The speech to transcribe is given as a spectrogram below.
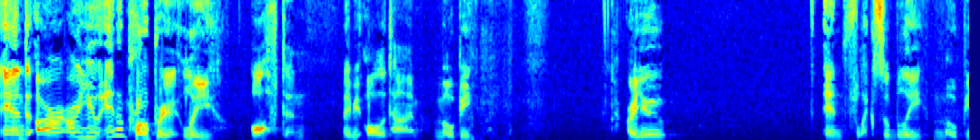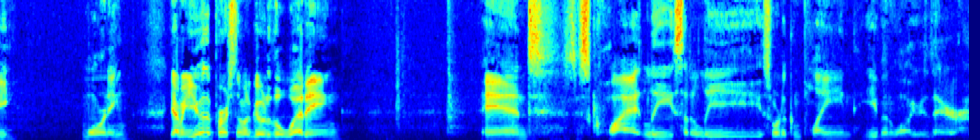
And are are you inappropriately often, maybe all the time, mopey? Are you inflexibly mopey mourning. Yeah, I mean, you're the person that would go to the wedding and just quietly, subtly sort of complain even while you're there.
